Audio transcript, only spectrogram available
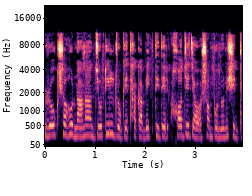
রোগ সহ নানা জটিল রোগে থাকা ব্যক্তিদের হজে যাওয়া সম্পূর্ণ নিষিদ্ধ।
